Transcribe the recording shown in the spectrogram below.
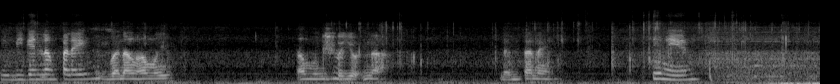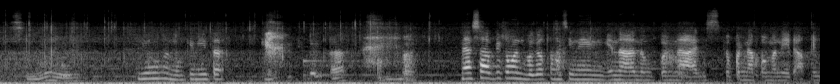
Kaibigan lang pala yun. Iba ng amoy. Amoy tuyo na. Lanta na eh. Sino yun? Sino yun? Yung ano, kinita. Ha? Nasabi ko man baga kung sino yung inaano pag naalis kapag napamanila kayo.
